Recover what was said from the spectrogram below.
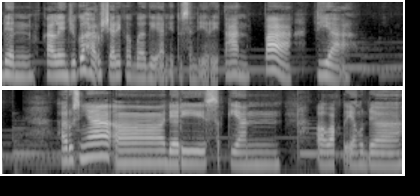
dan kalian juga harus cari kebahagiaan itu sendiri tanpa dia harusnya uh, dari sekian uh, waktu yang udah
